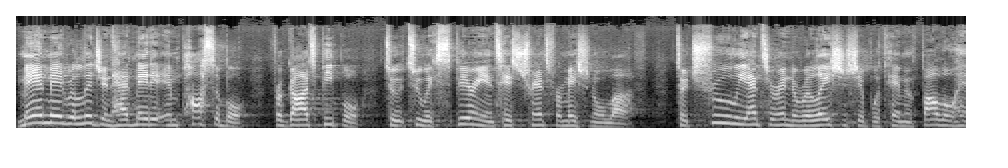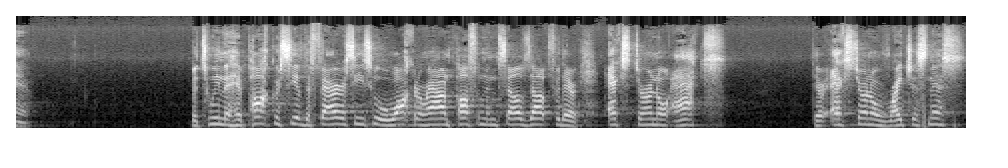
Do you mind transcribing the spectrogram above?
Man made religion had made it impossible for God's people to, to experience his transformational love, to truly enter into relationship with him and follow him. Between the hypocrisy of the Pharisees who were walking around puffing themselves up for their external acts, their external righteousness,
